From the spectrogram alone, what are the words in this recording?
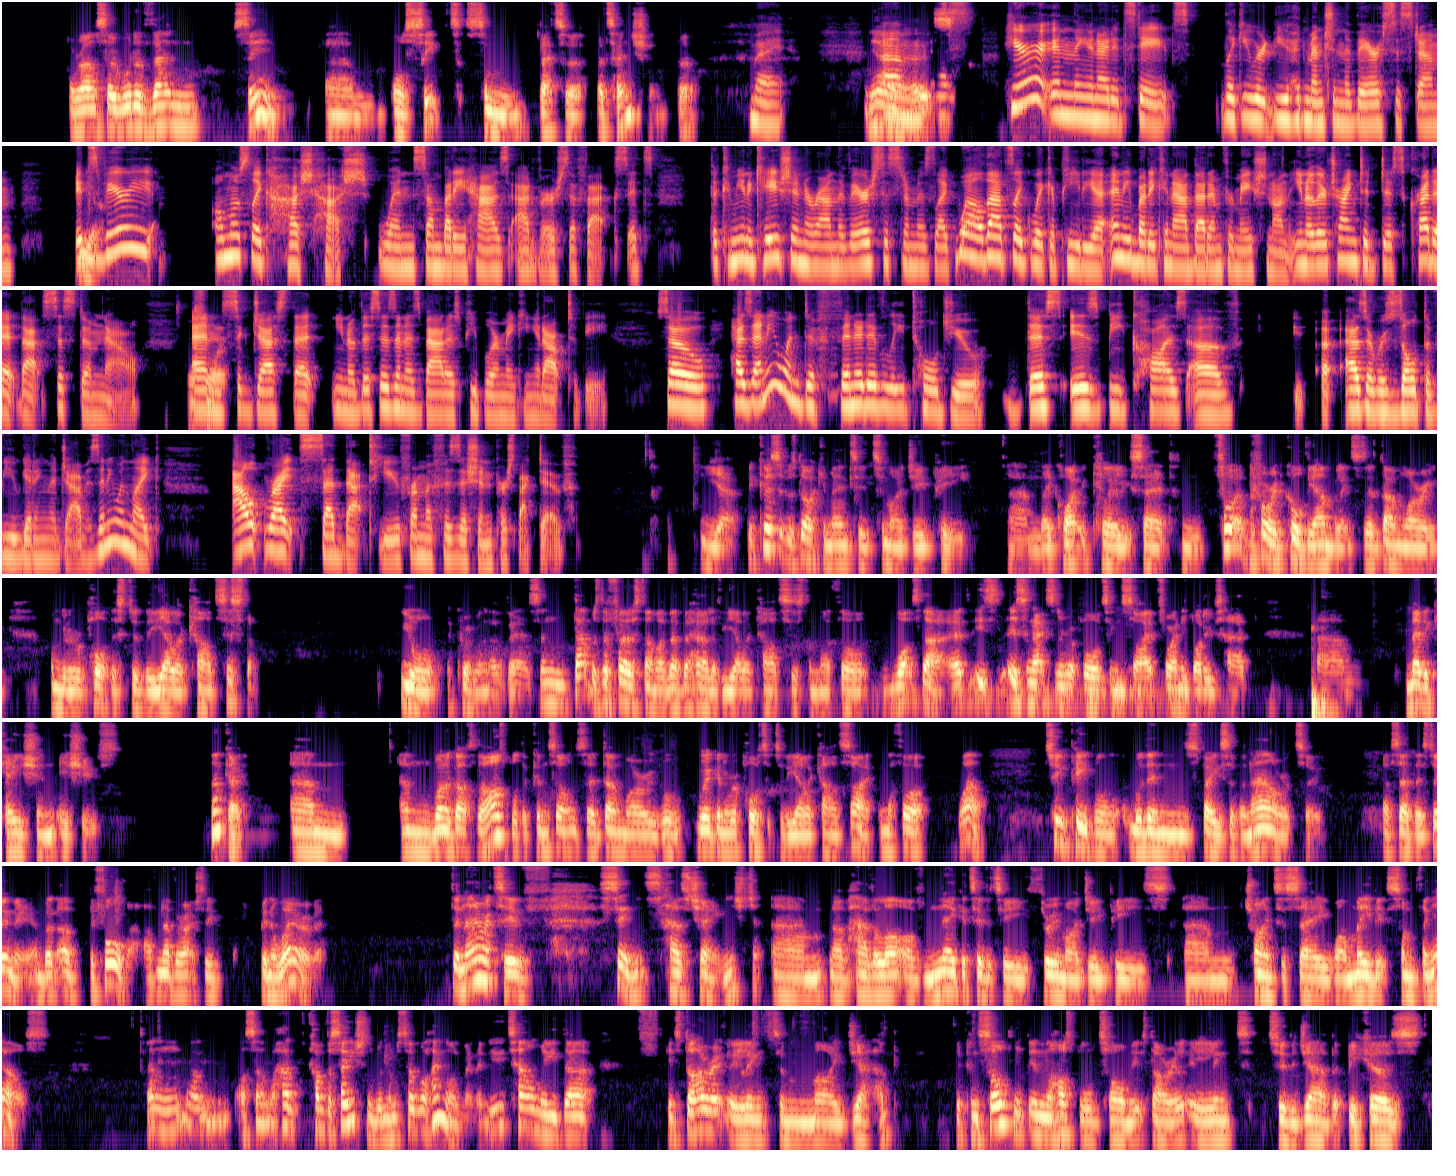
or else I would have then seen um, or sought some better attention. But right, yeah, um, here in the United States, like you were, you had mentioned the VAERS system. It's yeah. very almost like hush hush when somebody has adverse effects. It's the communication around the VAERS system is like, well, that's like Wikipedia. Anybody can add that information on. You know, they're trying to discredit that system now that's and right. suggest that, you know, this isn't as bad as people are making it out to be. So, has anyone definitively told you this is because of, uh, as a result of you getting the jab? Has anyone like outright said that to you from a physician perspective? Yeah, because it was documented to my GP, um, they quite clearly said, and before, he'd called the ambulance, he said, Don't worry, I'm going to report this to the yellow card system, your equivalent of VAERS. And that was the first time I've ever heard of a yellow card system. I thought, What's that? It's, it's an accident reporting site for anybody who's had um, medication issues. Okay. Um, and when I got to the hospital, the consultant said, "Don't worry, we are going to report it to the yellow card site." And I thought, "Wow, two people within the space of an hour or two have said this to me." And but uh, before that, I've never actually been aware of it. The narrative since has changed. Um, I've had a lot of negativity through my GPs um, trying to say, "Well, maybe it's something else." And um, I had conversations with them. Said, "Well, hang on a minute. You tell me that it's directly linked to my jab. The consultant in the hospital told me it's directly linked to the jab because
